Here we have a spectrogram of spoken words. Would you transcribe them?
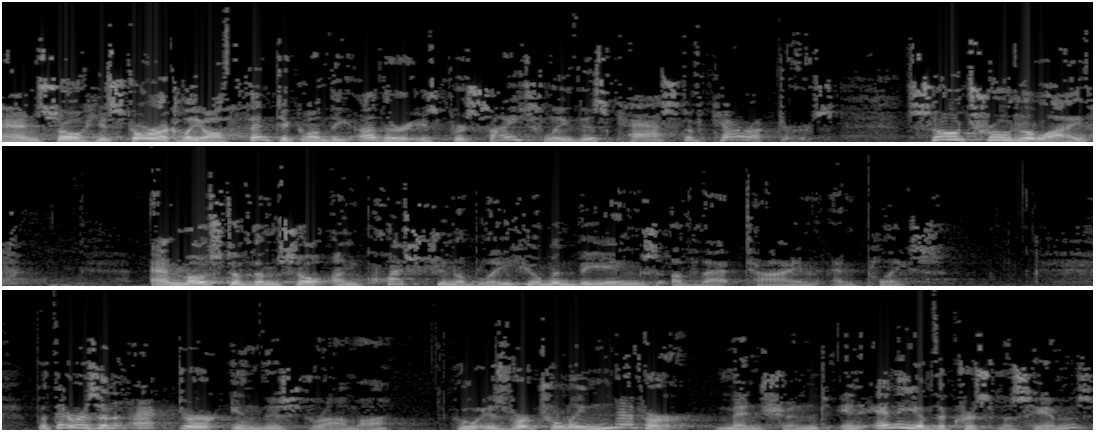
and so historically authentic on the other, is precisely this cast of characters. So true to life, and most of them so unquestionably human beings of that time and place. But there is an actor in this drama who is virtually never mentioned in any of the Christmas hymns,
